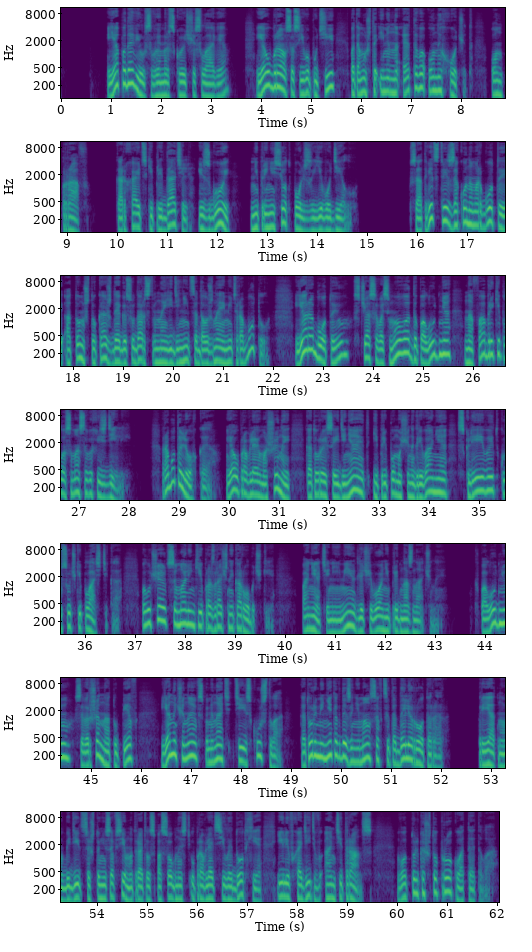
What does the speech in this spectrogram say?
Я подавил свое мирское тщеславие, я убрался с его пути, потому что именно этого он и хочет, он прав. Кархайдский предатель, изгой, не принесет пользы его делу. В соответствии с законом Арготы о том, что каждая государственная единица должна иметь работу, я работаю с часа восьмого до полудня на фабрике пластмассовых изделий. Работа легкая. Я управляю машиной, которая соединяет и при помощи нагревания склеивает кусочки пластика. Получаются маленькие прозрачные коробочки. Понятия не имею, для чего они предназначены. Полудню, совершенно отупев, я начинаю вспоминать те искусства, которыми некогда занимался в цитадели Ротерер. Приятно убедиться, что не совсем утратил способность управлять силой Дотхи или входить в антитранс. Вот только что проку от этого.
